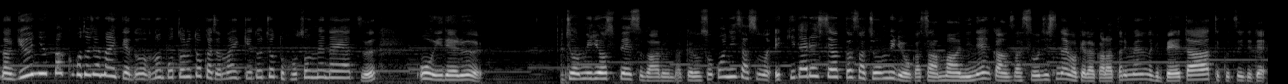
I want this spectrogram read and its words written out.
牛乳パックほどじゃないけどのボトルとかじゃないけどちょっと細めなやつを入れる調味料スペースがあるんだけどそこにさその液だれしちゃったさ調味料がさまあ2年間さ掃除しないわけだから当たり前なんだけどベーターってくっついてて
